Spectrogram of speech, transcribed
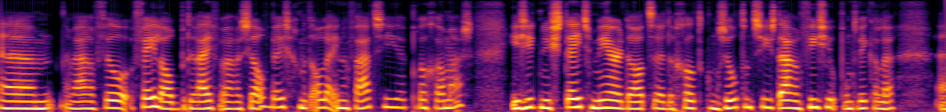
Um, er waren veel, veelal bedrijven waren zelf bezig met alle innovatieprogramma's. Je ziet nu steeds meer dat uh, de grote consultancies daar een visie op ontwikkelen. Uh,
